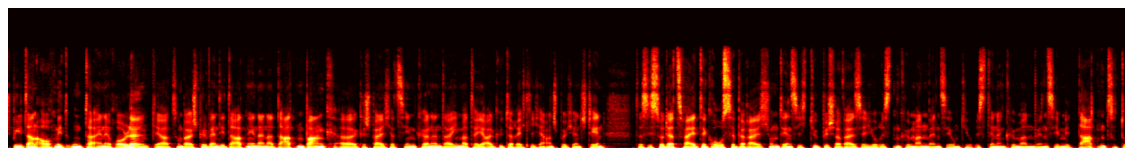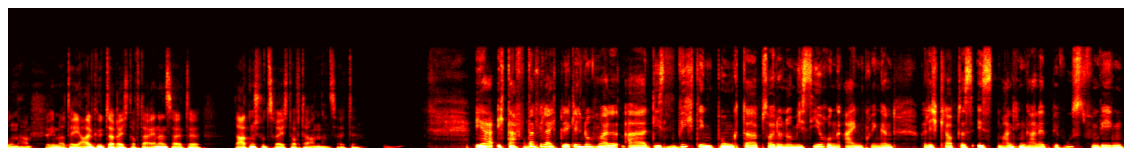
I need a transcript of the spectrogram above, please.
spielt dann auch mitunter eine Rolle. Ja, zum Beispiel, wenn die Daten in einer Datenbank äh, gespeichert sind, können da immaterialgüterrechtliche Ansprüche entstehen. Das ist so der zweite große Bereich, um den sich typischerweise Juristen kümmern, wenn sie und Juristinnen kümmern, wenn sie mit Daten zu tun haben. Immaterialgüterrecht auf der einen Seite, Datenschutzrecht auf der anderen Seite. Ja, ich darf da vielleicht wirklich nochmal äh, diesen wichtigen Punkt der Pseudonymisierung einbringen, weil ich glaube, das ist manchen gar nicht bewusst, von wegen,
